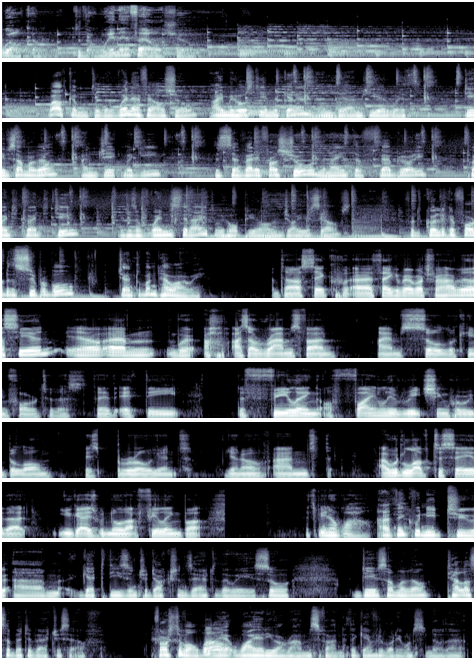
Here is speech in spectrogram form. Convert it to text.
Welcome to the WinFL Show. Welcome to the WinFL Show. I'm your host Iain McKinnon, and I'm here with Dave Somerville and Jake McGee. This is our very first show on the 9th of February 2022. It is a Wednesday night, and we hope you all enjoy yourselves. We're looking forward to the Super Bowl, gentlemen, how are we? Fantastic. Uh, thank you very much for having us, Iain. You know, um, we're uh, as a Rams fan, I am so looking forward to this. It, it, the the feeling of finally reaching where we belong is brilliant, you know. And I would love to say that you guys would know that feeling, but it's been a while. I think we need to um, get these introductions out of the way. So, Dave Somerville, tell us a bit about yourself. First of all, well, why why are you a Rams fan? I think everybody wants to know that.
